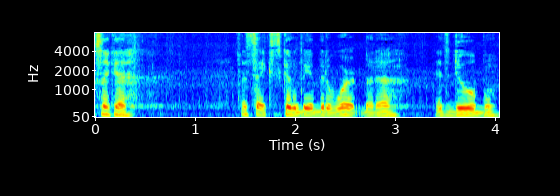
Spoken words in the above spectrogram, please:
Looks like a looks like it's gonna be a bit of work, but uh, it's doable.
